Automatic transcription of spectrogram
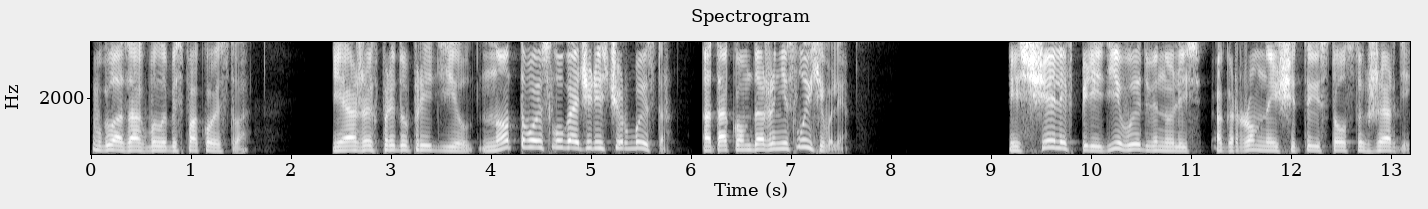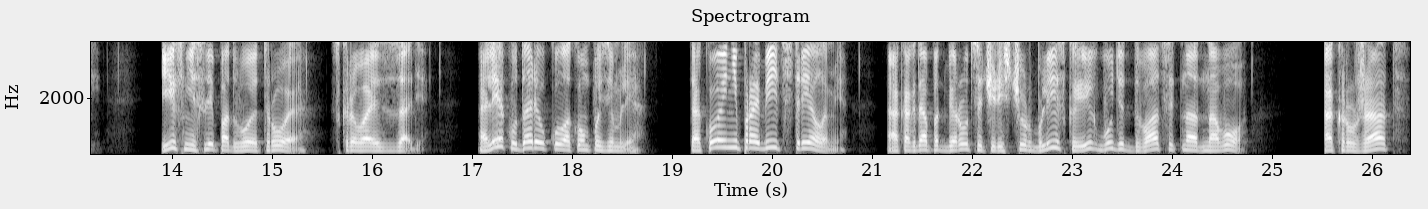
в глазах было беспокойство. «Я же их предупредил, но твой слуга чересчур быстр. О таком даже не слыхивали». Из щели впереди выдвинулись огромные щиты из толстых жердей. Их несли по двое-трое, скрываясь сзади. Олег ударил кулаком по земле. Такое не пробить стрелами. А когда подберутся чересчур близко, их будет 20 на одного. Окружат,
